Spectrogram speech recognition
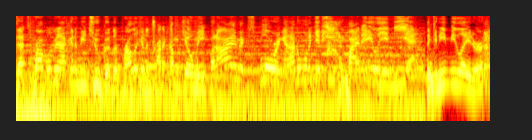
That's probably not going to be too good. They're probably going to try to come kill me, but I am exploring and I don't want to get eaten by an alien yet. They can eat me later.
